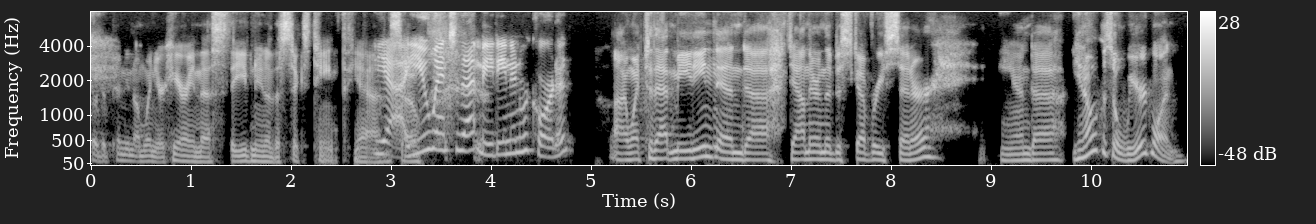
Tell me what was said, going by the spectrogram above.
So depending on when you're hearing this, the evening of the 16th. Yeah. yeah, so you went to that meeting and recorded. I went to that meeting and uh, down there in the Discovery Center, and uh, you know it was a weird one.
